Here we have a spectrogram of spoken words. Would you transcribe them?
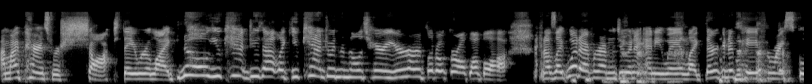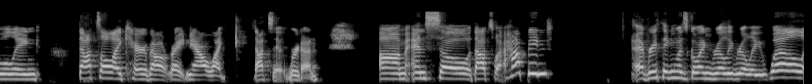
And my parents were shocked. They were like, no, you can't do that. Like, you can't join the military. You're a little girl, blah, blah. And I was like, whatever, I'm doing it anyway. Like, they're going to pay for my schooling. That's all I care about right now. Like, that's it. We're done. Um, and so that's what happened everything was going really, really well.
